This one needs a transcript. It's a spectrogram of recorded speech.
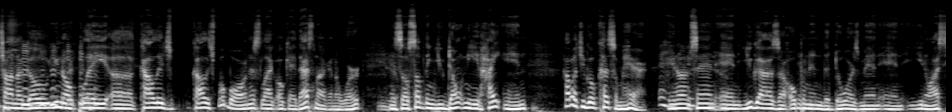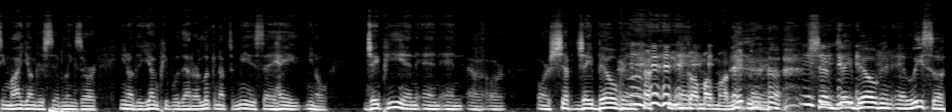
trying to go, you know, play uh, college college football, and it's like okay, that's not gonna work. And so something you don't need height in. How about you go cut some hair? You know what I'm saying? And you guys are opening the doors, man. And you know, I see my younger siblings or you know the young people that are looking up to me to say, hey, you know, JP and and and uh, or or Chef Jay Belvin You call my, my nickname. Chef Jay Belvin and Lisa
